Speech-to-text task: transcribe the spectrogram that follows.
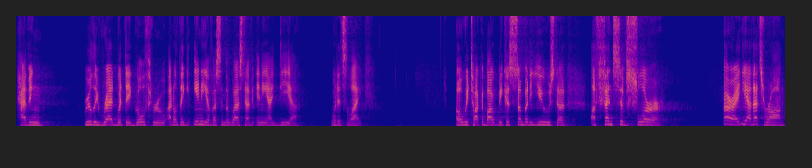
Having really read what they go through, I don't think any of us in the West have any idea what it's like. Oh, we talk about because somebody used a offensive slur. All right, yeah, that's wrong.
